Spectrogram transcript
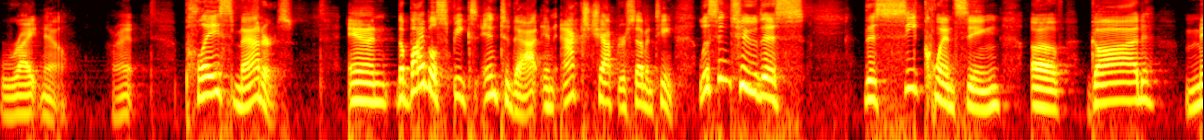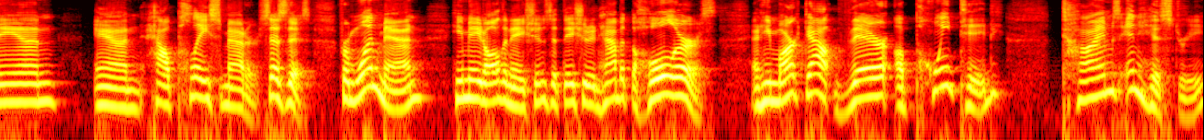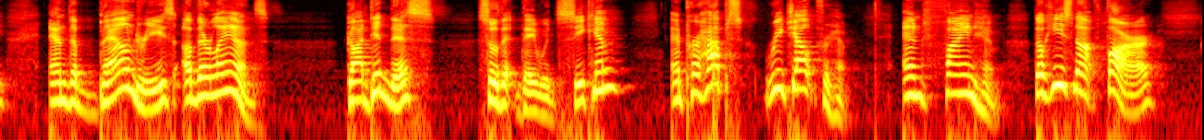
right now. All right? Place matters. And the Bible speaks into that in Acts chapter 17. Listen to this, this sequencing of God, man, and how place matters. Says this From one man, he made all the nations that they should inhabit the whole earth. And he marked out their appointed times in history and the boundaries of their lands. God did this so that they would seek him and perhaps reach out for him and find him, though he's not far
